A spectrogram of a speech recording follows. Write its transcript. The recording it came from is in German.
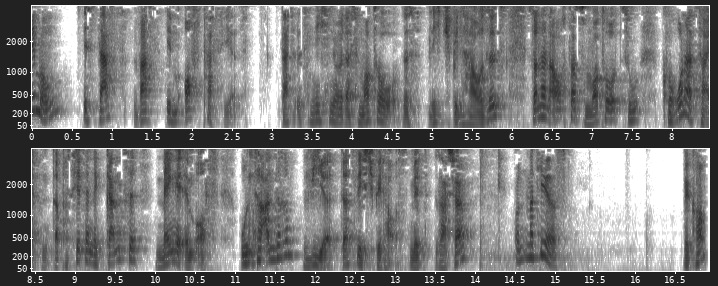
Stimmung ist das, was im Off passiert. Das ist nicht nur das Motto des Lichtspielhauses, sondern auch das Motto zu Corona-Zeiten. Da passiert eine ganze Menge im Off. Unter anderem wir, das Lichtspielhaus, mit Sascha und Matthias. Willkommen.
